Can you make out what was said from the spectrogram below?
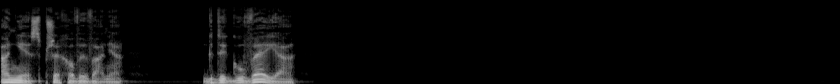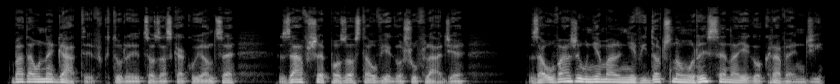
a nie z przechowywania. Gdy Gouveia badał negatyw, który, co zaskakujące, zawsze pozostał w jego szufladzie, zauważył niemal niewidoczną rysę na jego krawędzi.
